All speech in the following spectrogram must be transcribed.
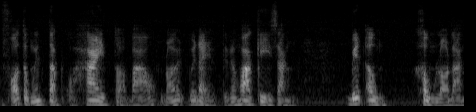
phó tổng biên tập của hai tòa báo nói với Đài tiếng Hoa Kỳ rằng biết ông không lo lắng.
